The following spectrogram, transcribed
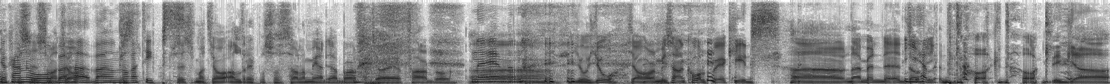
jag kan nog att jag- behöva några precis- tips. Precis som att jag aldrig är på sociala medier bara för att jag är farbror. Nej, men- jo, jo, jag har minsann koll på er kids. Eh, nej, men eh, dag, dag, dagliga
